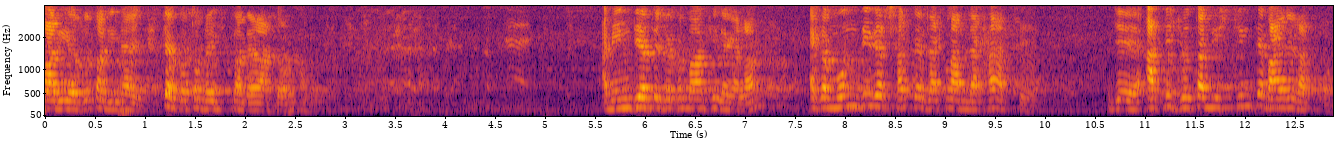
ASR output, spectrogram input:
বাড়িয়া জোতাডি নাই। দেখো তোমরা ইসলামের আর দরকার আমি ইন্ডিয়াতে যখন মাহফিলে গেলাম, একটা মন্দিরের সামনে দেখলাম, লেখা আছে যে আপনি জোতা নিশ্চিন্তে বাইরে রাখুন,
